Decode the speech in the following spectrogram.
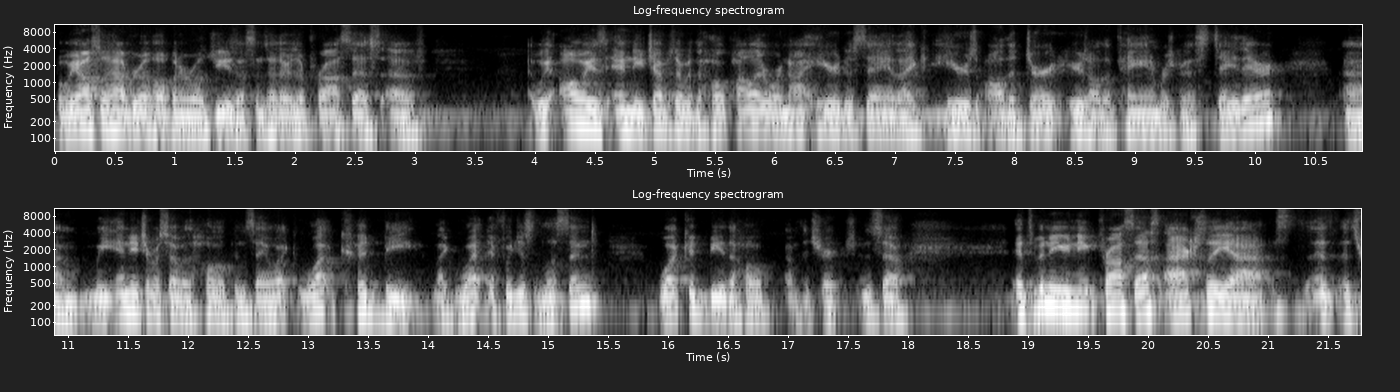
but we also have real hope and a real Jesus. And so there's a process of we always end each episode with a hope holler. We're not here to say like, here's all the dirt, here's all the pain. We're just going to stay there. um, we end each episode with hope and say what what could be like what if we just listened what could be the hope of the church and so it's been a unique process i actually uh, it's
